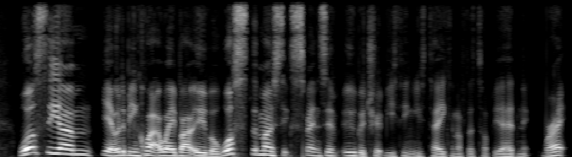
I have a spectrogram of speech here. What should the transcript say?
What's the um? Yeah, it would have been quite a way by Uber. What's the most expensive Uber trip you think you've taken off the top of your head, Nick? Bright?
